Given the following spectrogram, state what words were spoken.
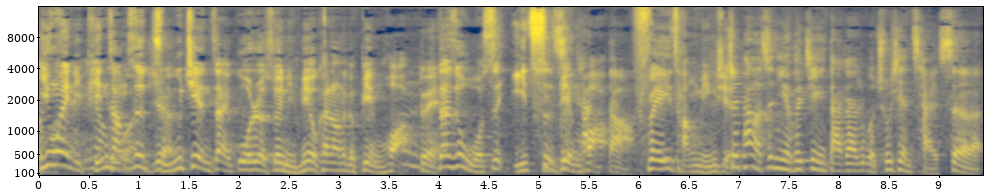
因为你平常是逐渐在过热，所以你没有看到那个变化，对。但是我是一次变化，非常明显。所以潘老师，你也会建议大家，如果出现彩色了，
